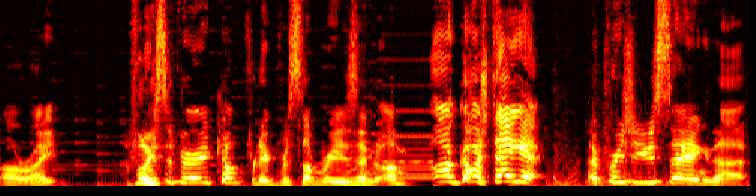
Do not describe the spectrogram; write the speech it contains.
Alright. Voice is very comforting for some reason. Um, oh gosh dang it! I appreciate you saying that.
